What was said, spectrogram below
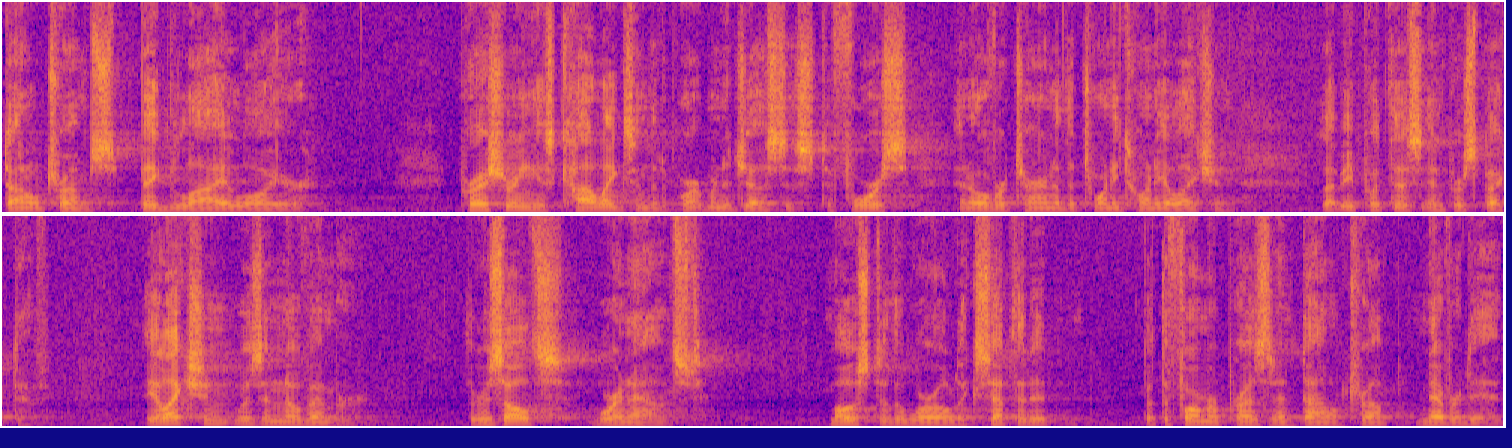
Donald Trump's big lie lawyer pressuring his colleagues in the Department of Justice to force an overturn of the 2020 election. Let me put this in perspective. The election was in November. The results were announced. Most of the world accepted it, but the former President Donald Trump never did.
